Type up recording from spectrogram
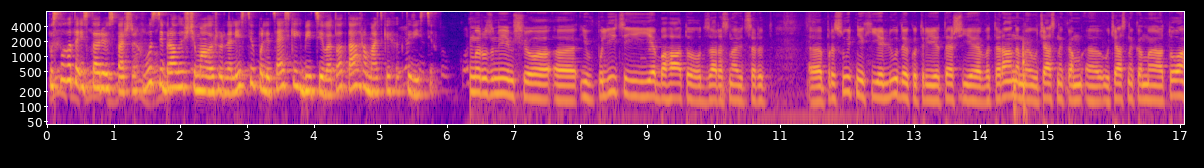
Послухати історію з перших вуз зібрало чимало журналістів, поліцейських, бійців АТО та громадських активістів. Ми розуміємо, що е, і в поліції є багато. От зараз навіть серед присутніх є люди, котрі теж є ветеранами, учасникам, е, учасниками АТО.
